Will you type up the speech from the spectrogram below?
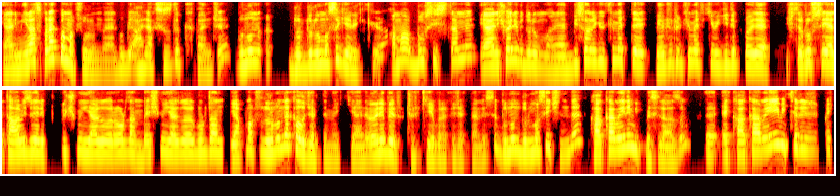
yani miras bırakmamak zorunda yani. Bu bir ahlaksızlık bence. Bunun durdurulması gerekiyor. Ama bu sistemi yani şöyle bir durum var. Yani bir sonraki hükümet de mevcut hükümet gibi gidip böyle işte Rusya'ya taviz verip 3 milyar dolar oradan 5 milyar dolar buradan yapmak durumunda kalacak demek ki. Yani öyle bir Türkiye bırakacak neredeyse. Bunun durması için de KKM'nin bitmesi lazım. E, KKM'yi bitirmek,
